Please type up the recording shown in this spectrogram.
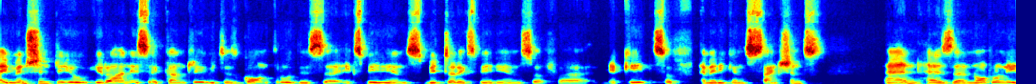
I mentioned to you, Iran is a country which has gone through this uh, experience, bitter experience of uh, decades of American sanctions, and has uh, not only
